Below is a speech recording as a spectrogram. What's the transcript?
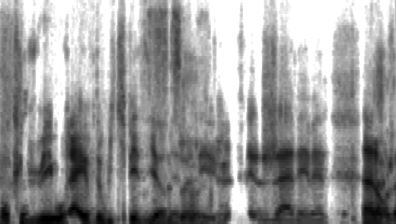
contribuer au rêve de Wikipédia, mais je ne fais jamais, man. Alors, je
